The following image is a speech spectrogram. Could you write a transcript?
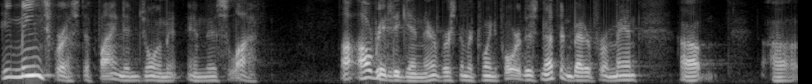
he means for us to find enjoyment in this life. I'll read it again there, verse number 24. There's nothing better for a man. Uh, uh,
